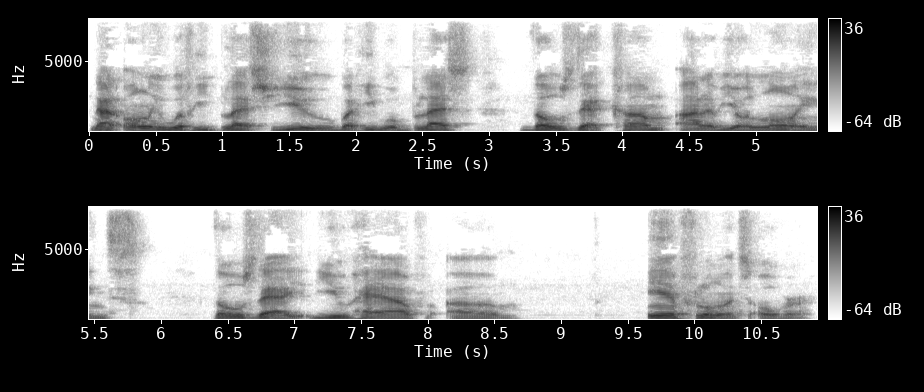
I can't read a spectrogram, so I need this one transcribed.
Not only will he bless you, but he will bless those that come out of your loins, those that you have um, influence over.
